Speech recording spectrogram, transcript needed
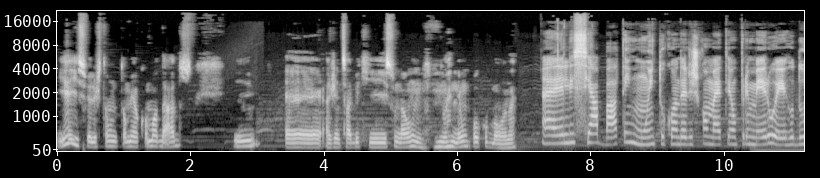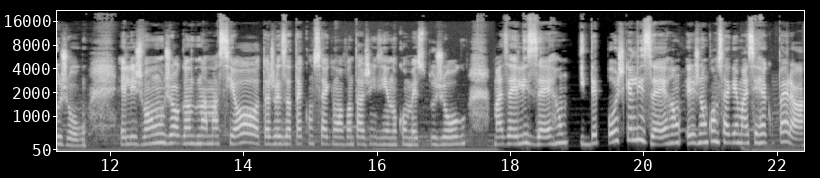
E é isso, eles estão tão meio acomodados. E é, a gente sabe que isso não, não é nem um pouco bom, né? É, eles se abatem muito quando eles cometem o primeiro erro do jogo. Eles vão jogando na maciota, às vezes até conseguem uma vantagemzinha no começo do jogo, mas aí eles erram e depois que eles erram, eles não conseguem mais se recuperar.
